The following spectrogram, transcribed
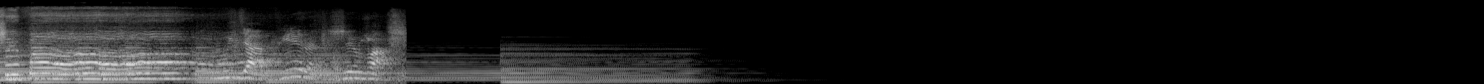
是吧？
